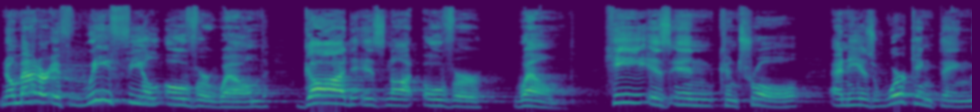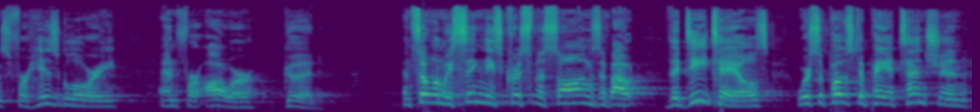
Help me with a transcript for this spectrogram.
No matter if we feel overwhelmed, God is not overwhelmed. He is in control and He is working things for His glory and for our good. And so when we sing these Christmas songs about the details, we're supposed to pay attention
